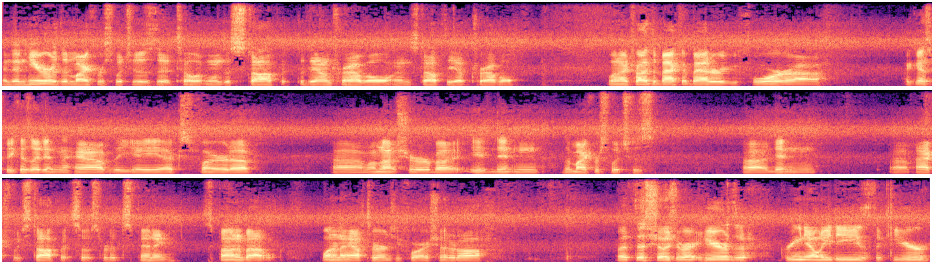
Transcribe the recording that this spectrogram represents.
And then here are the micro switches that tell it when to stop the down travel and stop the up travel. When I tried the backup battery before, uh, I guess because I didn't have the AEX fired up, um, I'm not sure, but it didn't, the micro switches uh, didn't uh, actually stop it, so it started spinning. spun about one and a half turns before I shut it off. But this shows you right here, the green LED is the gear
